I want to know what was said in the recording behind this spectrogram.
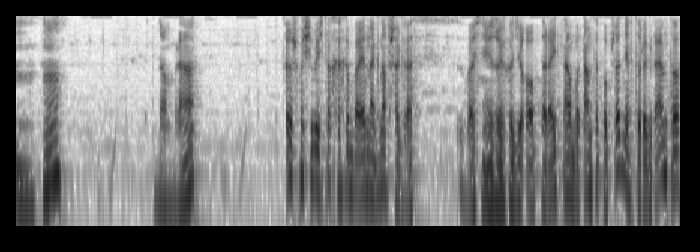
Mhm. Dobra. To już musi być trochę chyba jednak nowsza gra, właśnie jeżeli chodzi o Operate Now, bo tamte poprzednie, w które grałem, to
